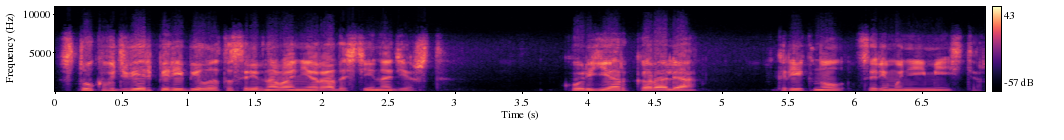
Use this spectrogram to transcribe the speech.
Стук в дверь перебил это соревнование радости и надежд. "Курьер короля!" крикнул церемониймейстер.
